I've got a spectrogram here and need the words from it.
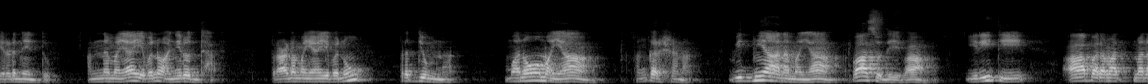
ಎರಡನೇದ್ದು, ಅನ್ನಮಯ ಇವನು ಅನಿರುದ್ಧ. ಪ್ರಾಣಮಯ ಇವನು ಪ್ರದ್ಯುಮ್ನ, ಮನೋಮಯ, ಸಂಕರ್ಷಣ, ವಿಜ್ಞಾನಮಯ, ವಾಸುದೇವ. ಈ ರೀತಿ ಆ ಪರಮಾತ್ಮನ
